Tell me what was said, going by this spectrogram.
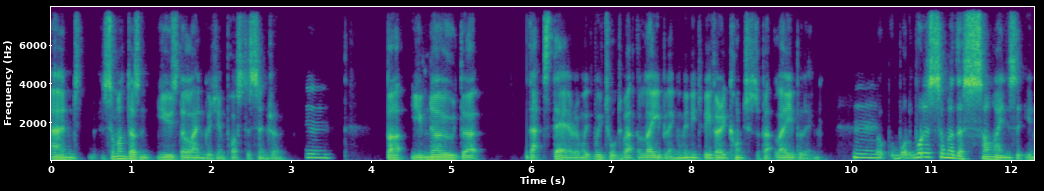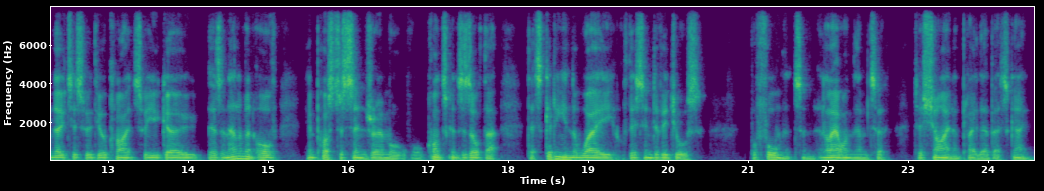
and someone doesn't use the language imposter syndrome mm. but you know that that's there and we, we've talked about the labeling and we need to be very conscious about labeling Mm. What what are some of the signs that you notice with your clients where you go, there's an element of imposter syndrome or, or consequences of that that's getting in the way of this individual's performance and allowing them to to shine and play their best game?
